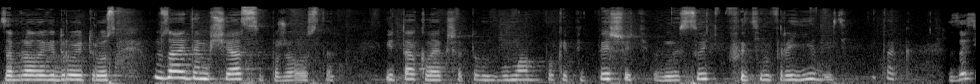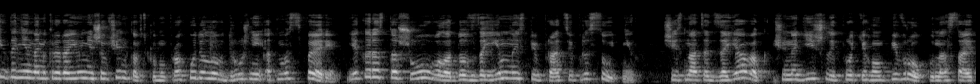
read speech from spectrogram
забрала відро і трос. Ну, зайдемо зараз, пожалуйста. І так легше, ту бумагу поки підпишуть, внесуть, потім приїдуть. І так. Засідання на мікрорайоні Шевченківському проходило в дружній атмосфері, яка розташовувала до взаємної співпраці присутніх. 16 заявок, що надійшли протягом півроку на сайт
